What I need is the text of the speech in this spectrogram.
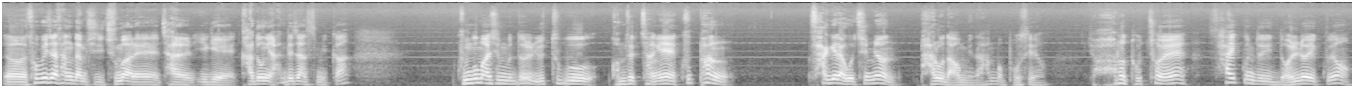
어, 소비자 상담실이 주말에 잘 이게 가동이 안 되지 않습니까? 궁금하신 분들 유튜브 검색창에 쿠팡 사기라고 치면 바로 나옵니다. 한번 보세요. 여러 도처에 사기꾼들이 널려 있고요.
